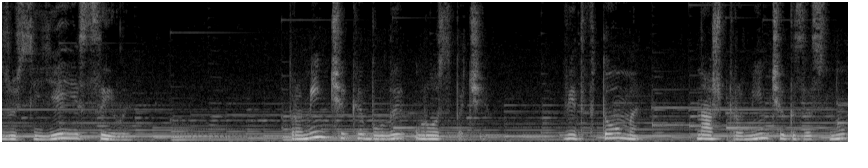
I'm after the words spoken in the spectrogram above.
з усієї сили. Промінчики були у розпачі. Від втоми наш промінчик заснув,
